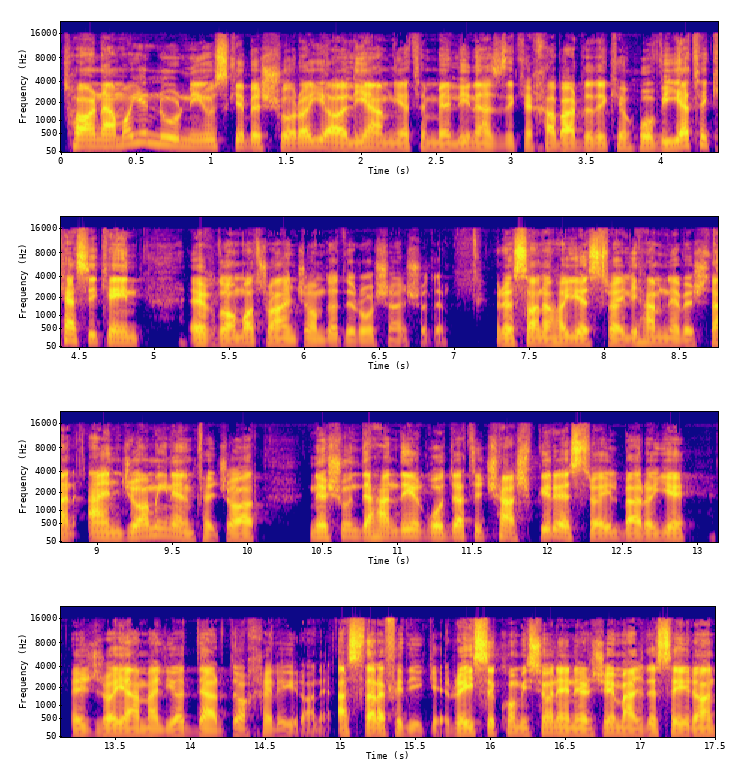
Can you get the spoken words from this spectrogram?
تارنمای نور نیوز که به شورای عالی امنیت ملی نزدیک خبر داده که هویت کسی که این اقدامات را انجام داده روشن شده. رسانه های اسرائیلی هم نوشتن انجام این انفجار نشون دهنده قدرت چشمگیر اسرائیل برای اجرای عملیات در داخل ایرانه. از طرف دیگه رئیس کمیسیون انرژی مجلس ایران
